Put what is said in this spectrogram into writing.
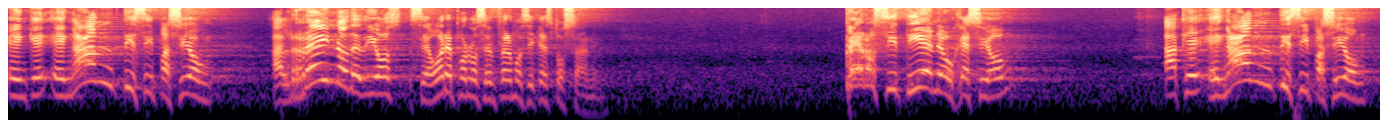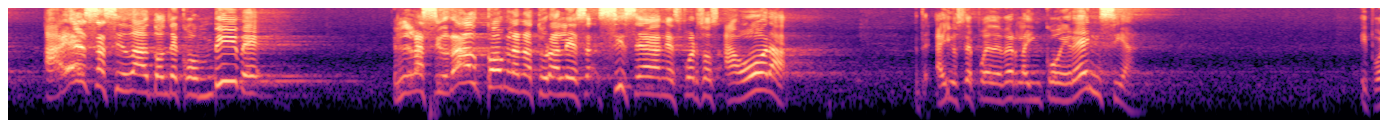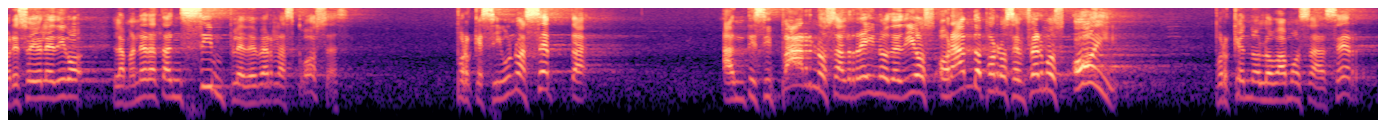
en que en anticipación al reino de Dios se ore por los enfermos y que estos sanen. Pero si tiene objeción a que en anticipación a esa ciudad donde convive la ciudad con la naturaleza, si se hagan esfuerzos ahora. Ahí usted puede ver la incoherencia. Y por eso yo le digo la manera tan simple de ver las cosas. Porque si uno acepta anticiparnos al reino de Dios orando por los enfermos hoy, ¿por qué no lo vamos a hacer?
